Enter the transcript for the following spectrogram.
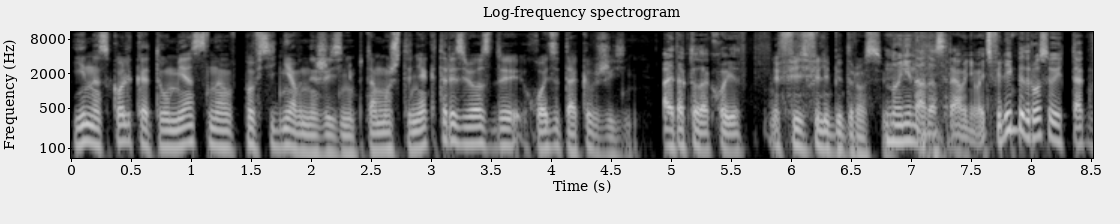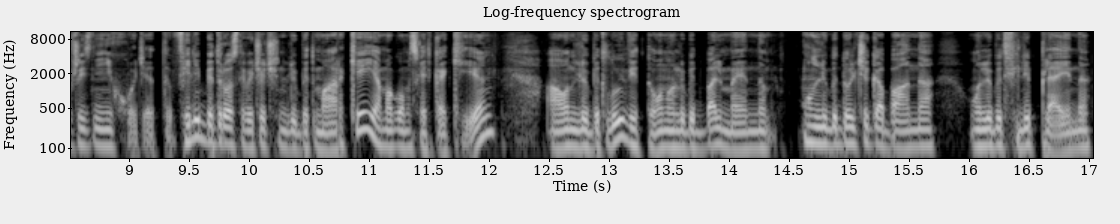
и насколько это уместно в повседневной жизни, потому что некоторые звезды ходят так и в жизни. А это кто так ходит? Фи Филипп Бедросович. Ну, не надо сравнивать. Филипп Бедросович так в жизни не ходит. Филипп Бедросович очень любит марки, я могу вам сказать, какие. А он любит Louis Vuitton, он любит Balmain, он любит Dolce Gabbana, он любит Philipp Plein а.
